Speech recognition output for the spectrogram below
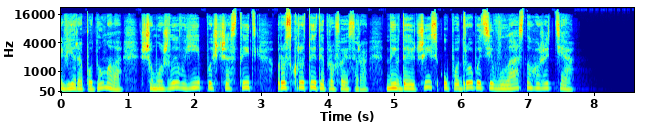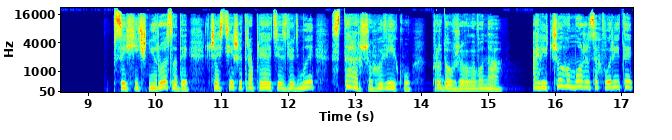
Віра подумала, що, можливо, їй пощастить розкрутити професора, не вдаючись у подробиці власного життя. Психічні розлади частіше трапляються з людьми старшого віку, продовжувала вона. А від чого може захворіти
